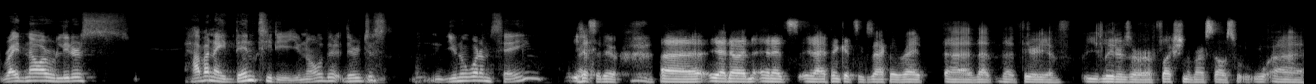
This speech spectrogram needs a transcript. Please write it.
right now our leaders have an identity you know they're, they're just you know what i'm saying yes i do uh, yeah no and, and it's and i think it's exactly right uh, that that theory of leaders are a reflection of ourselves uh,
